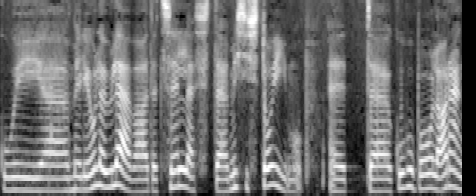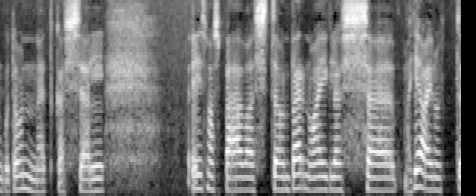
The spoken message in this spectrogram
kui äh, meil ei ole ülevaadet sellest, äh, mis siis toimub, et äh, kuhu poole arengud on, et kas seal esmaspäevast on Pärnu haiglas, ma ei tea, ainult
